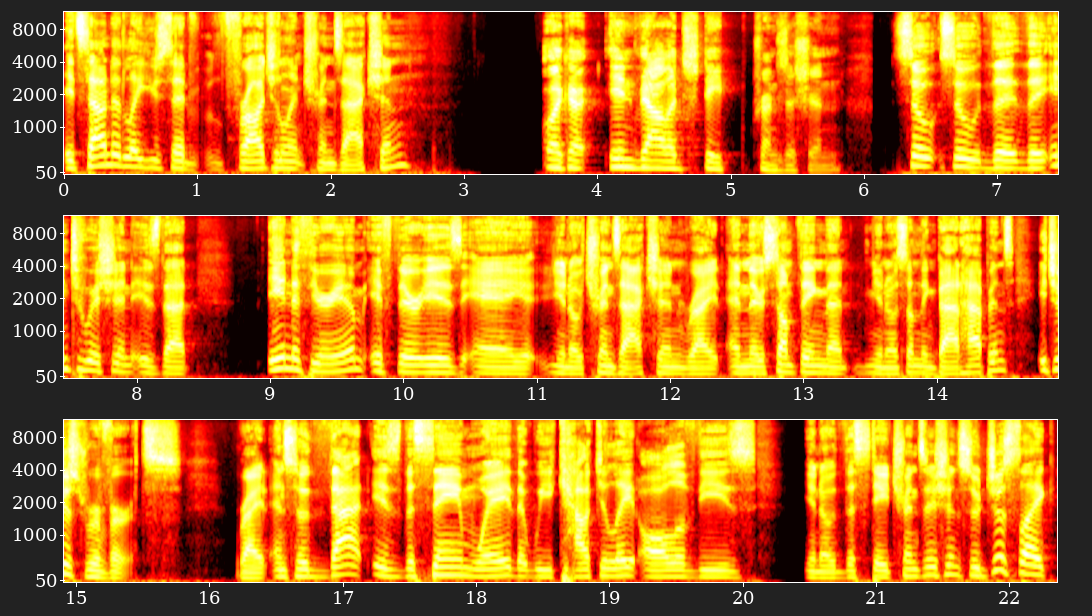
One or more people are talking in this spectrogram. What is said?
it sounded like you said fraudulent transaction, like a invalid state transition. So, so the the intuition is that in Ethereum, if there is a you know transaction, right, and there's something that you know something bad happens, it just reverts, right, and so that is the same way that we calculate all of these you know the state transitions. So just like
